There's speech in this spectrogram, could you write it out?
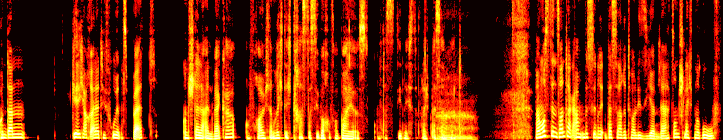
Und dann gehe ich auch relativ früh ins Bett und stelle einen Wecker und freue mich dann richtig krass, dass die Woche vorbei ist und dass die nächste vielleicht besser wird. Man muss den Sonntagabend ein bisschen besser ritualisieren. Der hat so einen schlechten Ruf.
